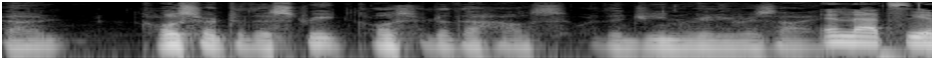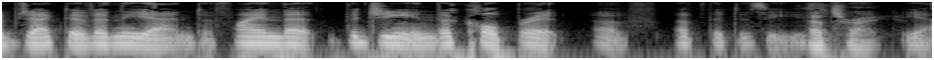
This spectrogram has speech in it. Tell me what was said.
Uh, closer to the street, closer to the house where the gene really resides. And that's the objective in the end, to find that the gene, the culprit of, of the disease. That's right. Yeah.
